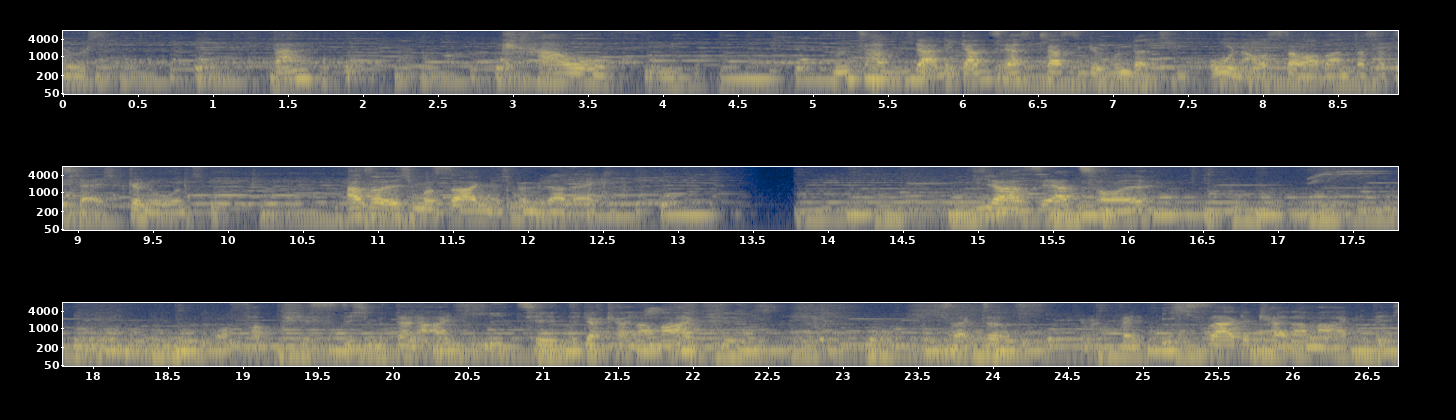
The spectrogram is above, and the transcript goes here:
Gut. Dann kaufen. Günther hat wieder eine ganz erstklassige Wundertüte. Oh, ein Ausdauerband, das hat sich ja echt gelohnt. Also ich muss sagen, ich bin wieder weg. Wieder sehr toll. Boah, verpiss dich mit deiner Agilität, Digga, keiner mag dich. Ich sagte, wenn ich sage, keiner mag dich,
